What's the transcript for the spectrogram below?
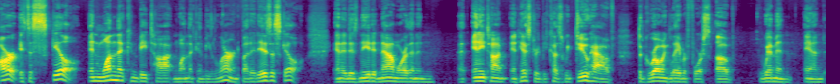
art, it's a skill, and one that can be taught and one that can be learned, but it is a skill. And it is needed now more than in, at any time in history because we do have the growing labor force of women and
